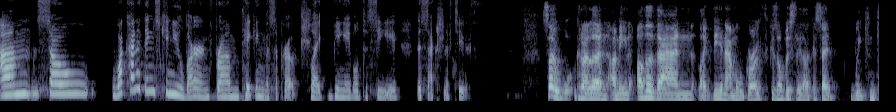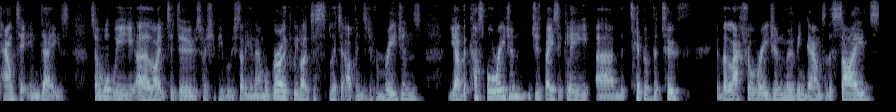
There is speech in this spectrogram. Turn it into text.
Um, so what kind of things can you learn from taking this approach, like being able to see this section of tooth? So what can I learn? I mean, other than like the enamel growth, because obviously, like I said, we can count it in days. So mm-hmm. what we uh, like to do, especially people who study enamel growth, we like to split it up into different regions. You have the cuspal region, which is basically um, the tip of the tooth. Have the lateral region moving down to the sides,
